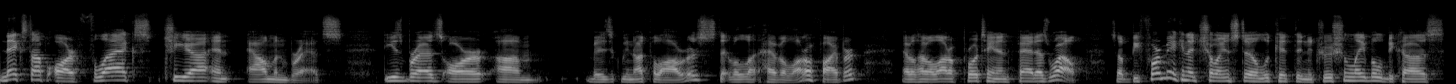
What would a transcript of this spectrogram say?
Next up are flax, chia, and almond breads. These breads are um, basically nut flours that will have a lot of fiber, that will have a lot of protein and fat as well. So before making a choice to look at the nutrition label because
